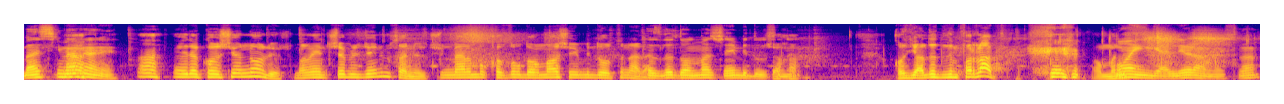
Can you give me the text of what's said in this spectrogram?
Ben sikmem Ha. yani. Ha öyle konuşuyorsun ne oluyor? Bana yetişebileceğini mi sanıyorsun? Şimdi benim bu kızıl dolma şeyin bir dolsun hele. Hızlı dolmaz şeyin bir dursun. Şaka. Kız geldi dedim fırlat. Aman O engelliyor anlaşılan.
